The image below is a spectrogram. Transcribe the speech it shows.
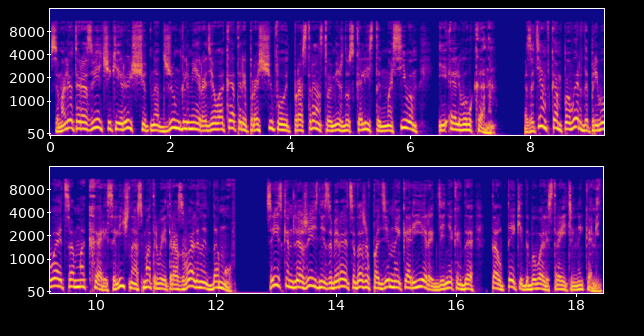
Самолеты-разведчики рыщут над джунглями, радиолокаторы прощупывают пространство между скалистым массивом и Эль-Вулканом. А затем в Камповерде прибывает сам Макхарис и лично осматривает развалины домов. С риском для жизни забирается даже в подземные карьеры, где некогда талтеки добывали строительный камень.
